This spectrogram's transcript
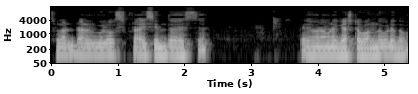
ছোলার ডালগুলো প্রায় সিদ্ধ হয়ে এসছে। তো এবার আমরা গ্যাসটা বন্ধ করে দেবো।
